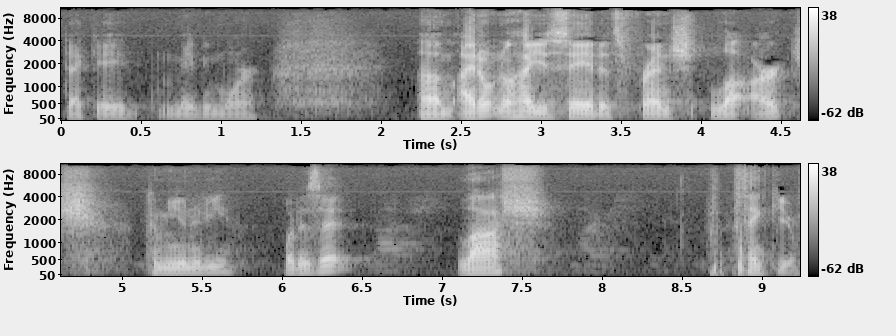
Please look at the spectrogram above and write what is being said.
Decade, maybe more. Um, I don't know how you say it. It's French, La Arche community. What is it? Lash? Thank you.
